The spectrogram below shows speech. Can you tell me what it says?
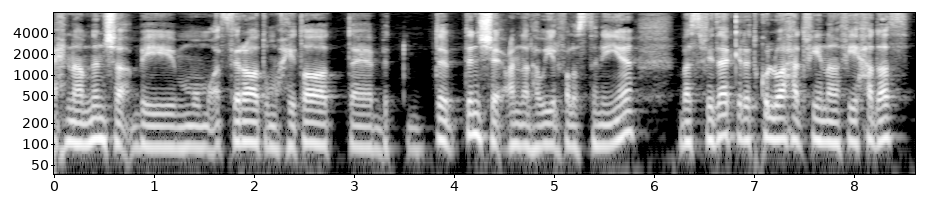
إحنا بننشأ بمؤثرات ومحيطات آه، بتنشئ عنا الهوية الفلسطينية بس في ذاكرة كل واحد فينا في حدث آه،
